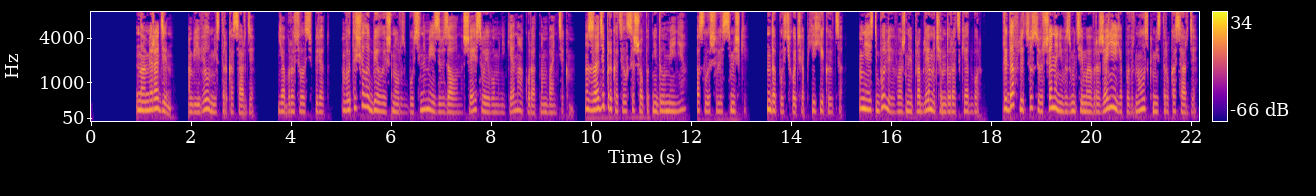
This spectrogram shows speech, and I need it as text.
«Номер один», — объявил мистер Кассарди. Я бросилась вперед, Вытащила белый шнур с бусинами и завязала на шее своего манекена аккуратным бантиком. Сзади прокатился шепот недоумения, послышались смешки. Да пусть хоть обхихикаются. У меня есть более важные проблемы, чем дурацкий отбор. Придав лицу совершенно невозмутимое выражение, я повернулась к мистеру Кассарди.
